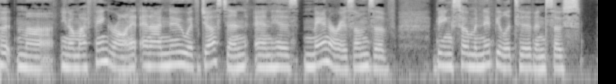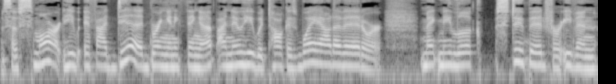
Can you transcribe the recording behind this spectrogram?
put my, you know, my finger on it. And I knew with Justin and his mannerisms of being so manipulative and so so smart, he if I did bring anything up, I knew he would talk his way out of it or make me look stupid for even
